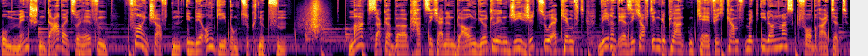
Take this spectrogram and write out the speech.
um Menschen dabei zu helfen, Freundschaften in der Umgebung zu knüpfen. Mark Zuckerberg hat sich einen blauen Gürtel in Jiu-Jitsu erkämpft, während er sich auf den geplanten Käfigkampf mit Elon Musk vorbereitet.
